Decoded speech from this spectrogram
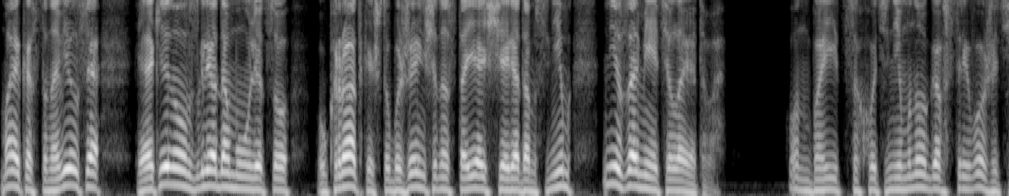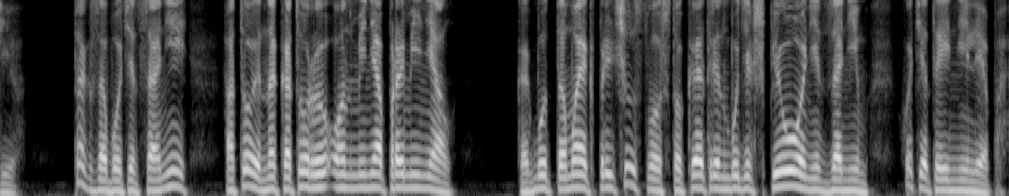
Майк остановился и окинул взглядом улицу, украдкой, чтобы женщина, стоящая рядом с ним, не заметила этого. Он боится хоть немного встревожить ее. Так заботится о ней, о той, на которую он меня променял. Как будто Майк предчувствовал, что Кэтрин будет шпионить за ним, хоть это и нелепо.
